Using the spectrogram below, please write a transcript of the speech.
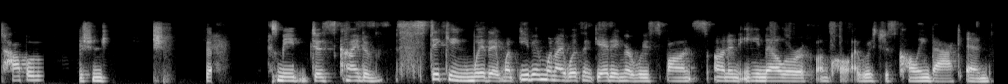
top of relationship me just kind of sticking with it when even when I wasn't getting a response on an email or a phone call, I was just calling back and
